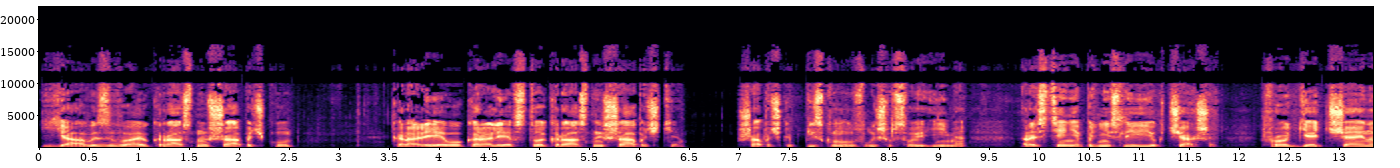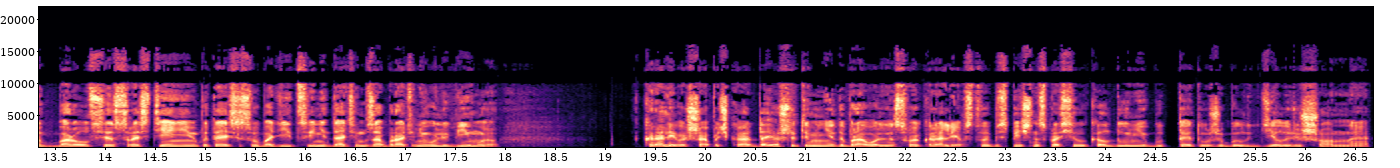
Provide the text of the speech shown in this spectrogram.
я вызываю Красную Шапочку, королеву королевства Красной Шапочки», Шапочка пискнула, услышав свое имя. Растения поднесли ее к чаше. Фрогги отчаянно боролся с растениями, пытаясь освободиться и не дать им забрать у него любимую. «Королева Шапочка, отдаешь ли ты мне добровольно свое королевство?» — беспечно спросила колдунья, будто это уже было дело решенное.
